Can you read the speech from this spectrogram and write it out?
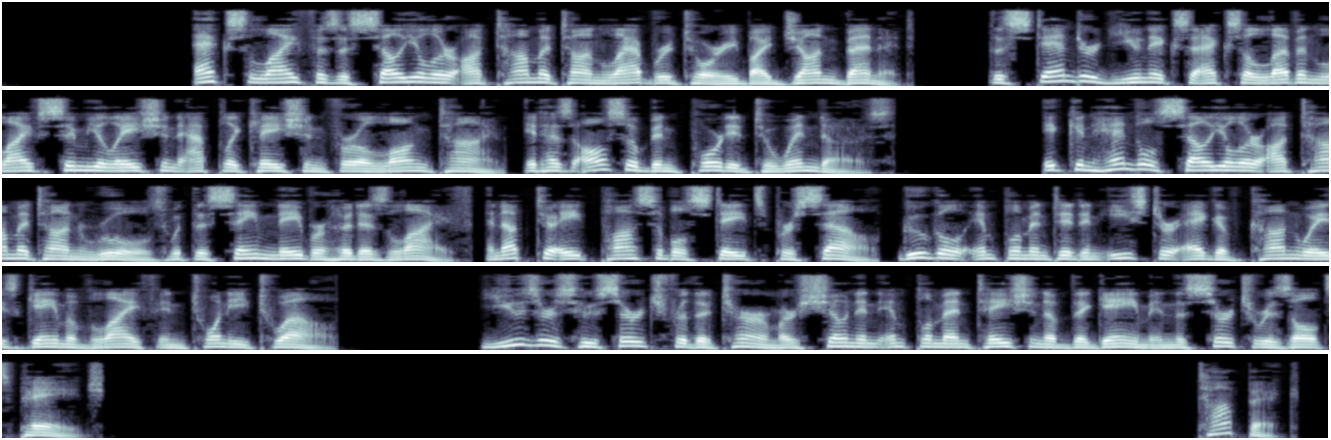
X-Life is a cellular automaton laboratory by John Bennett. The standard Unix X11 life simulation application for a long time, it has also been ported to Windows. It can handle cellular automaton rules with the same neighborhood as life, and up to eight possible states per cell. Google implemented an Easter egg of Conway's Game of Life in 2012. Users who search for the term are shown an implementation of the game in the search results page.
